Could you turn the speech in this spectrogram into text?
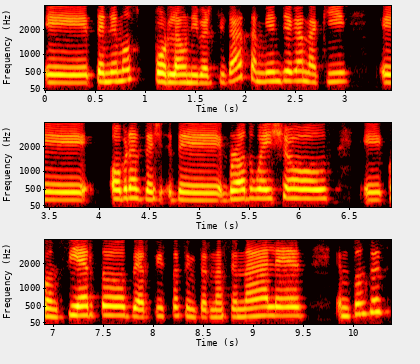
Eh, tenemos por la universidad, también llegan aquí eh, obras de, de Broadway shows, eh, conciertos de artistas internacionales. Entonces,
